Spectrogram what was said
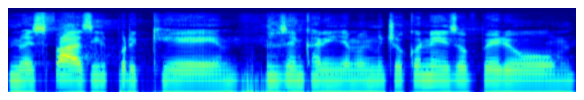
no es fácil porque nos encariñamos mucho con eso, pero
